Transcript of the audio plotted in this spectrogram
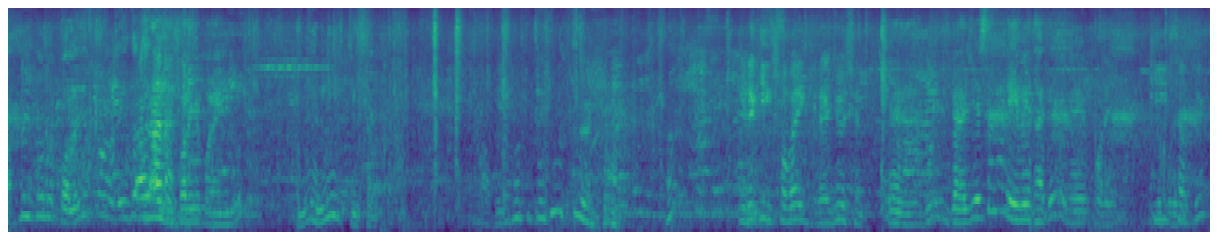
আপনি কোনো কলেজে পড়ান? না না কলেজে পড়াইনি। আমি এমনি টিচার এখন তো প্রচুর স্টুডেন্ট এটা কি সবাই গ্র্যাজুয়েশন হ্যাঁ গ্র্যাজুয়েশন আর এমএ থাকে এমএ পরে কি সাবজেক্ট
